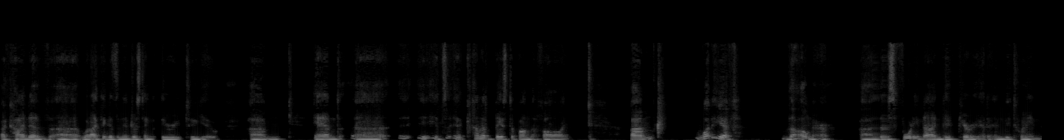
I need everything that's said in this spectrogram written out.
a kind of uh, what I think is an interesting theory to you. Um, and uh, it's it kind of based upon the following. Um, what if the Omer, uh, this 49 day period in between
